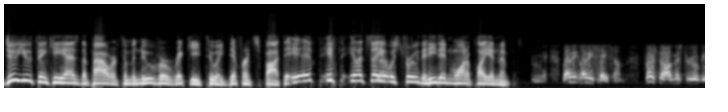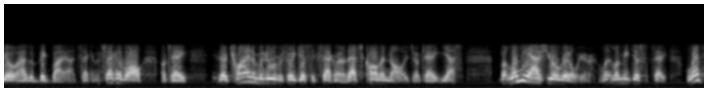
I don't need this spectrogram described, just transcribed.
Do you think he has the power to maneuver Ricky to a different spot? If if let's say no. it was true that he didn't want to play in Memphis. Let me let me say something. First of all, Mr. Rubio has a big buyout. Second, second of all, okay, they're trying to maneuver so he gets to Sacramento. That's common knowledge, okay? Yes. But let me ask you a riddle here. Let, let me just say, let's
